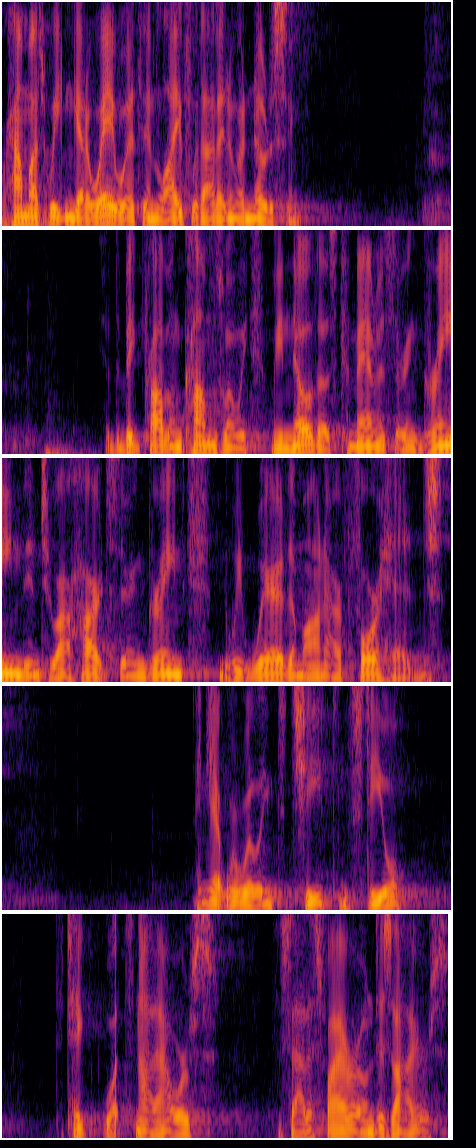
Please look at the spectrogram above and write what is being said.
or how much we can get away with in life without anyone noticing. So the big problem comes when we, we know those commandments, they're ingrained into our hearts, they're ingrained, we wear them on our foreheads and yet we're willing to cheat and steal, to take what's not ours, to satisfy our own desires.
